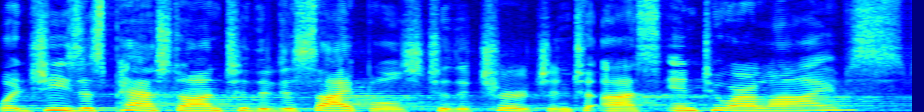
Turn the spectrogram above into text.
what Jesus passed on to the disciples, to the church, and to us into our lives?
